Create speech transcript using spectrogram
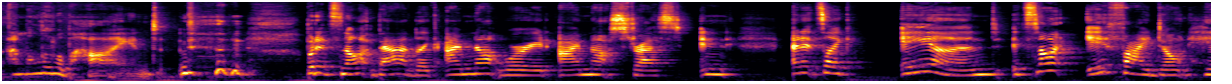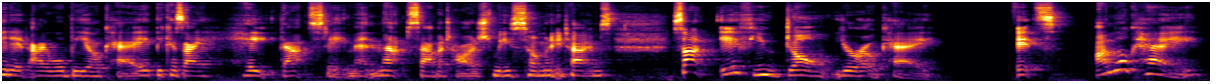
I'm a little behind. but it's not bad. Like I'm not worried, I'm not stressed. And and it's like and it's not if I don't hit it, I will be okay, because I hate that statement and that sabotaged me so many times. It's not if you don't, you're okay. It's I'm okay.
